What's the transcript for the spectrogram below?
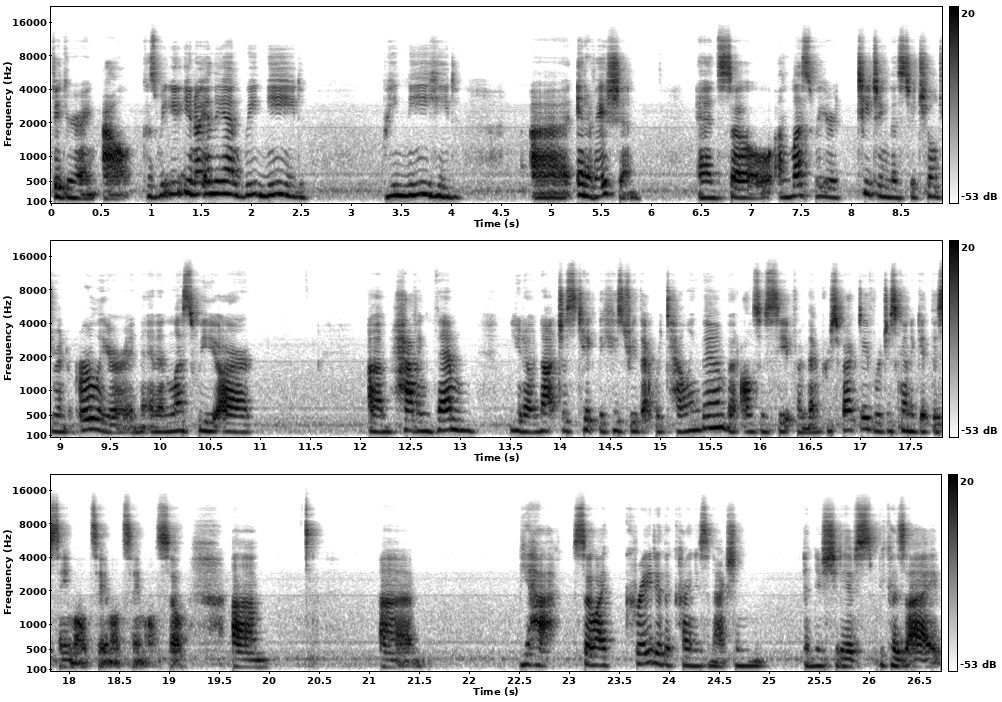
figuring out? Because we you know in the end we need we need uh, innovation. And so unless we are teaching this to children earlier and, and unless we are um, having them you know, not just take the history that we're telling them, but also see it from their perspective, we're just going to get the same old, same old, same old. So, um, um, yeah. So I created the kindness in action initiatives because I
